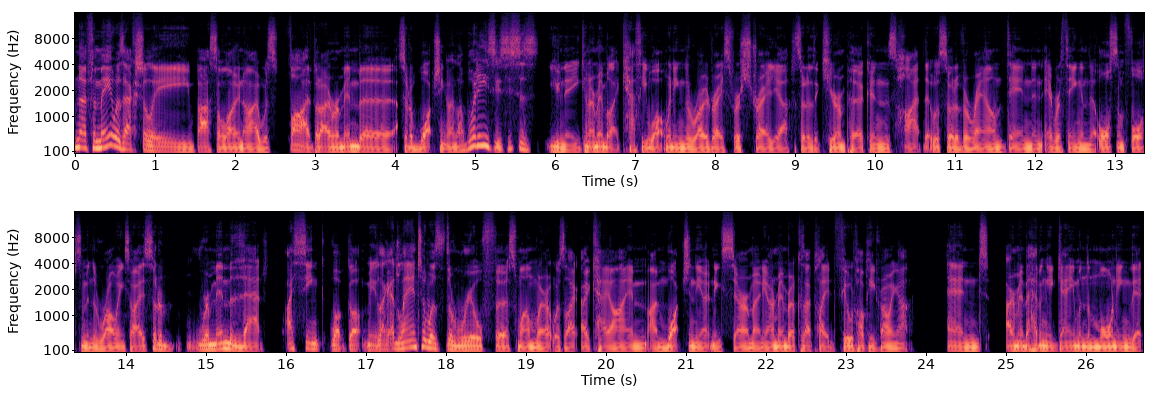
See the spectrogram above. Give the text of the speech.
no, for me it was actually Barcelona. I was five, but I remember sort of watching, going like, what is this? This is unique. And I remember like Kathy Watt winning the road race for Australia, sort of the Kieren Perkins height that was sort of around then and everything, and the awesome foursome in the rowing. So I sort of remember that. I think what got me like Atlanta was the real first one where it was like, okay, I'm I'm watching the opening ceremony. I remember because I played field hockey growing up, and I remember having a game in the morning that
